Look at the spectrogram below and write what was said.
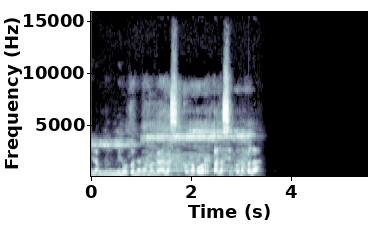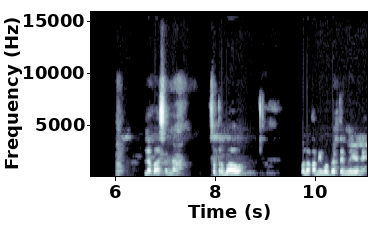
Ilang minuto na lang mag-alas 5 na or alas 5 na pala. Labasan na sa trabaho. Wala kaming overtime ngayon eh.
